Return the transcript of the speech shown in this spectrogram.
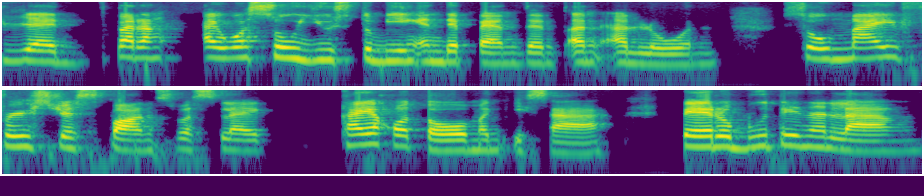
ready. Parang I was so used to being independent and alone. So my first response was like, kaya ko to mag-isa. Pero buti na lang,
